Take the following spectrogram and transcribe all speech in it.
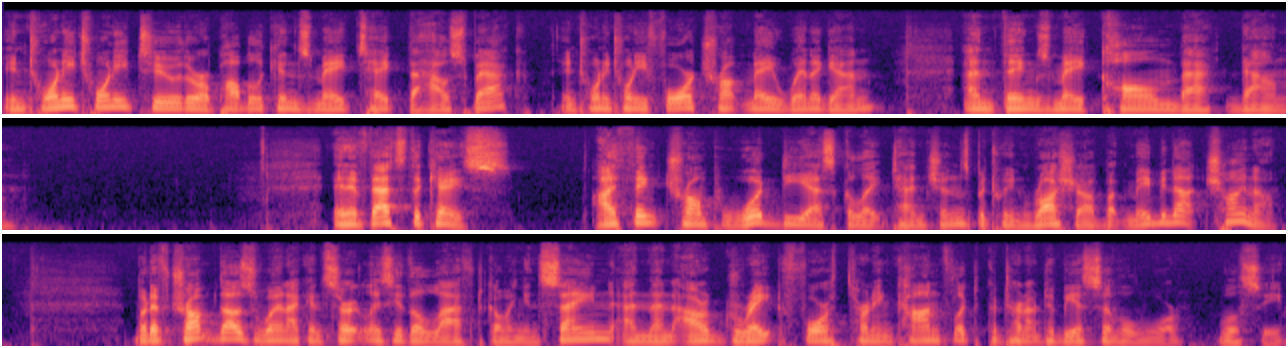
In 2022, the Republicans may take the House back. In 2024, Trump may win again, and things may calm back down. And if that's the case, I think Trump would de escalate tensions between Russia, but maybe not China. But if Trump does win, I can certainly see the left going insane, and then our great fourth turning conflict could turn out to be a civil war. We'll see.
